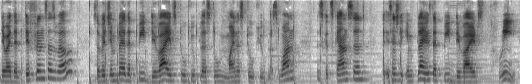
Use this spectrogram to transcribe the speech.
divide the difference as well. So which implies that p divides 2q plus 2 minus 2q plus 1. This gets cancelled. It essentially implies that p divides 3.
